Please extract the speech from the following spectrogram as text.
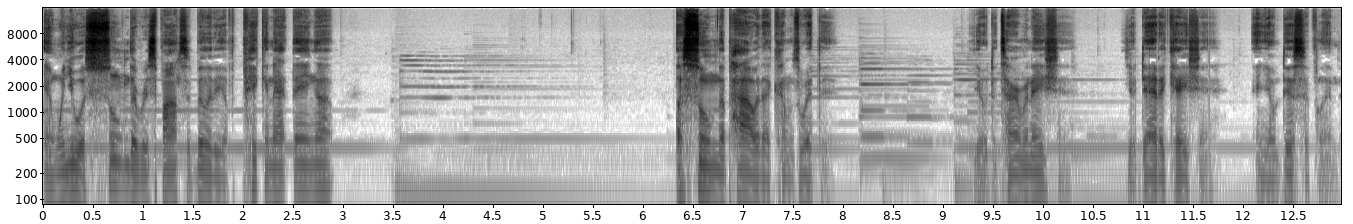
And when you assume the responsibility of picking that thing up, assume the power that comes with it. Your determination, your dedication, and your discipline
